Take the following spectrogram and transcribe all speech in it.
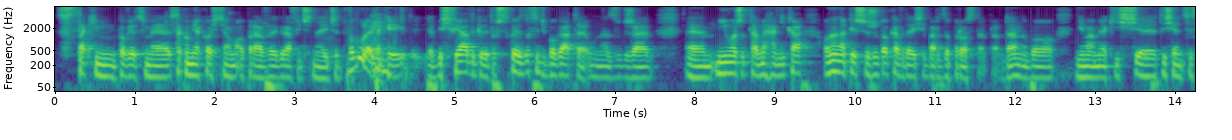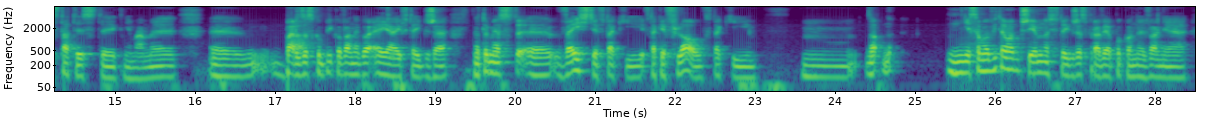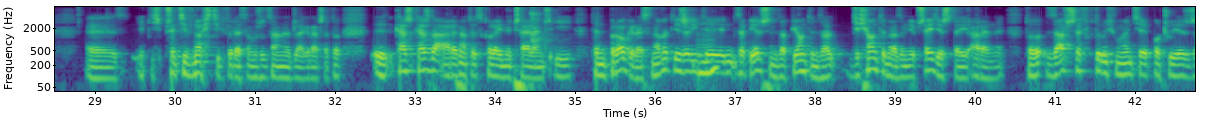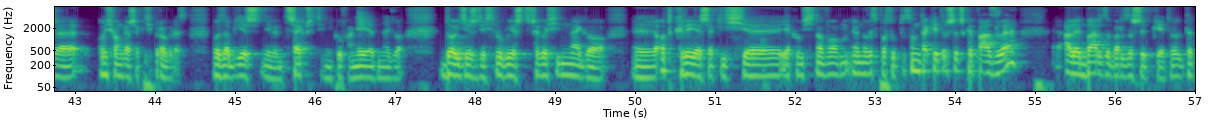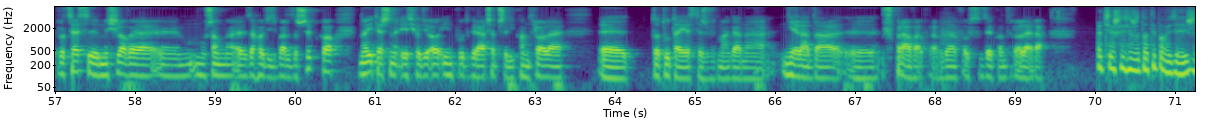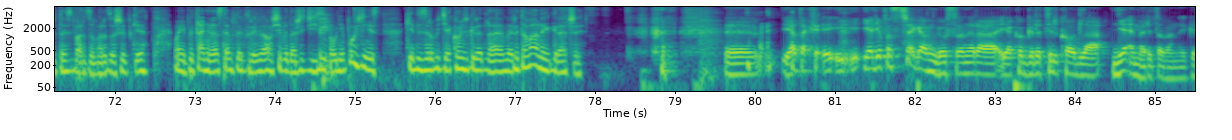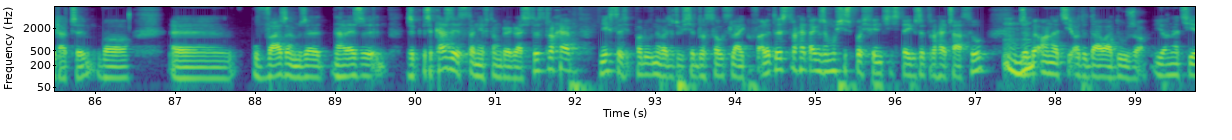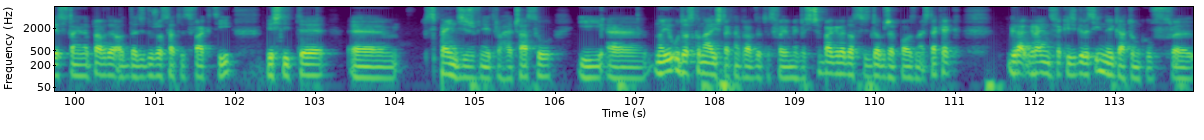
z takim powiedzmy, z taką jakością oprawy graficznej, czy w ogóle takiej jakby świat gry, to wszystko jest dosyć bogate u nas w grze, mimo że ta mechanika, ona na pierwszy rzut oka wydaje się bardzo prosta, prawda, no bo nie mamy jakichś e, tysięcy statystyk, nie mamy bardzo skomplikowanego AI w tej grze, natomiast e, wejście w taki, w takie flow, w taki mm, no, no niesamowitą przyjemność w tej grze sprawia pokonywanie E, jakieś przeciwności, które są rzucane dla gracza. To y, każda arena to jest kolejny challenge i ten progres, nawet jeżeli ty mhm. za pierwszym, za piątym, za dziesiątym razem nie przejdziesz tej areny, to zawsze w którymś momencie poczujesz, że osiągasz jakiś progres, bo zabijesz, nie wiem, trzech przeciwników, a nie jednego, dojdziesz gdzieś, spróbujesz czegoś innego, y, odkryjesz jakiś, e, jakąś nową, nowy sposób. To są takie troszeczkę puzzle, ale bardzo, bardzo szybkie. To, te procesy myślowe muszą e, zachodzić bardzo szybko. No i też jeśli chodzi o input gracza, czyli kontrolę, e, to tutaj jest też wymagana nie lada wprawa, prawda, w obsłudze kontrolera. Cieszę się, że to ty powiedziałeś, że to jest bardzo, bardzo szybkie. Moje pytanie następne, które miało się wydarzyć dziś zupełnie później jest, kiedy zrobić jakąś grę dla emerytowanych graczy? E, ja tak, ja nie postrzegam Ghost Runnera jako gry tylko dla nieemerytowanych graczy, bo e, uważam, że należy, że, że, każdy jest w stanie w tą grę grać. To jest trochę, nie chcę porównywać oczywiście do Souls-like'ów, ale to jest trochę tak, że musisz poświęcić tej grze trochę czasu, mhm. żeby ona ci oddała dużo i ona ci jest w stanie naprawdę oddać dużo satysfakcji, jeśli ty e, spędzisz w niej trochę czasu i, e, no i udoskonalisz tak naprawdę tę swoją umiejętność. Trzeba grę dosyć dobrze poznać. Tak jak gra, grając w jakieś gry z innych gatunków, e,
